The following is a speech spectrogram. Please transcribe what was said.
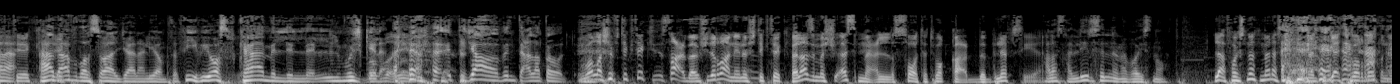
أنا تك تك هذا. أفضل سؤال جانا اليوم ففي في وصف كامل لل- للمشكلة إيه. تجاوب أنت على طول والله شوف تك تك صعبة وش دراني أنا وش تك تك فلازم أسمع الصوت أتوقع ب- بنفسي يعني. خلاص خليه يرسل لنا voice note لا voice note ما نسمع. انت قاعد تورطني.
